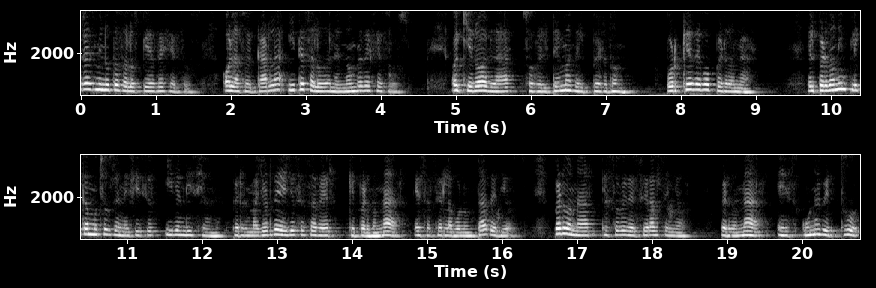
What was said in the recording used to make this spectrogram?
Tres minutos a los pies de Jesús. Hola, soy Carla y te saludo en el nombre de Jesús. Hoy quiero hablar sobre el tema del perdón. ¿Por qué debo perdonar? El perdón implica muchos beneficios y bendiciones, pero el mayor de ellos es saber que perdonar es hacer la voluntad de Dios. Perdonar es obedecer al Señor. Perdonar es una virtud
